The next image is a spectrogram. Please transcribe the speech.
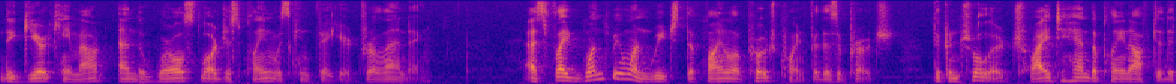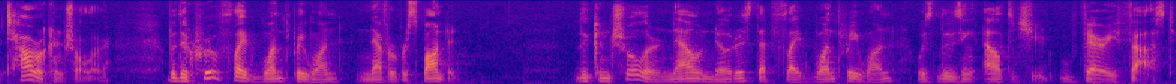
the gear came out, and the world's largest plane was configured for landing. As Flight 131 reached the final approach point for this approach, the controller tried to hand the plane off to the tower controller, but the crew of Flight 131 never responded. The controller now noticed that Flight 131 was losing altitude very fast.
